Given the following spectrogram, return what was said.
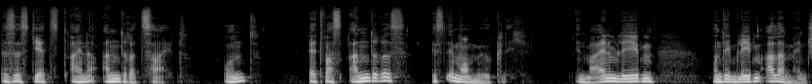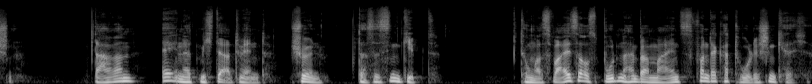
es ist jetzt eine andere Zeit. Und etwas anderes ist immer möglich. In meinem Leben und im Leben aller Menschen. Daran erinnert mich der Advent. Schön, dass es ihn gibt. Thomas Weiser aus Budenheim bei Mainz von der Katholischen Kirche.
